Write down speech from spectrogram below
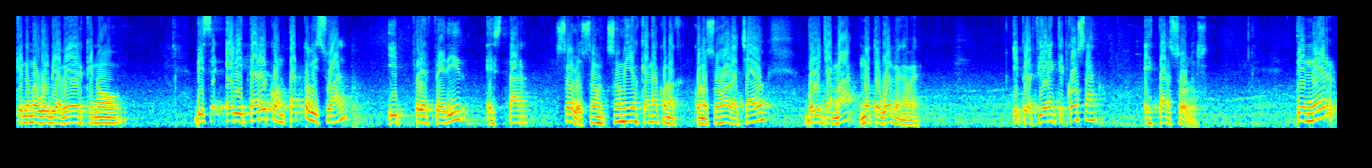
Que no me vuelve a ver, que no... Dice, evitar el contacto visual y preferir estar solos. Son, son niños que andan con, con los ojos agachados Vos los llamás, no te vuelven a ver. Y prefieren qué cosa? Estar solos. Tener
